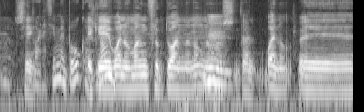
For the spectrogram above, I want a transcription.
Ah, sí. Pareceme poucas, É que, non? bueno, van fluctuando, non? Mm. Nos, mm. tal. Bueno, eh,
